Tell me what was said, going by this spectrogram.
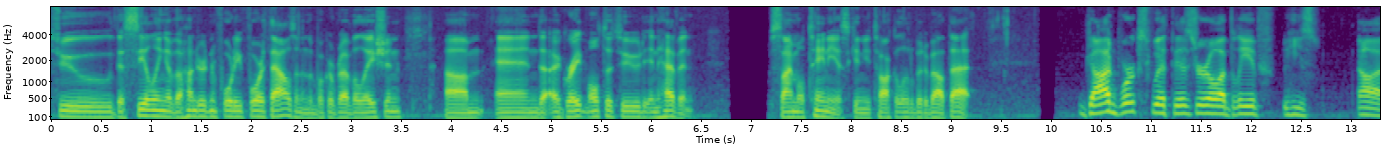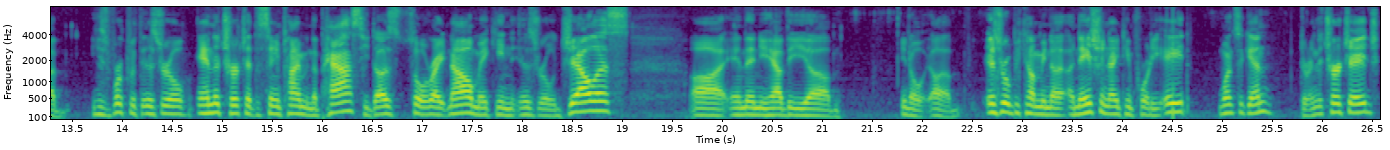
to the sealing of the 144,000 in the book of Revelation, um, and a great multitude in heaven simultaneous. Can you talk a little bit about that? God works with Israel. I believe he's uh, he's worked with Israel and the church at the same time in the past. He does so right now, making Israel jealous. Uh, and then you have the uh, you know uh, Israel becoming a, a, nation, 1948. Once again, during the church age,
